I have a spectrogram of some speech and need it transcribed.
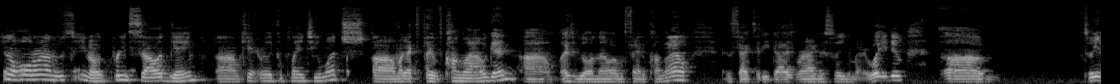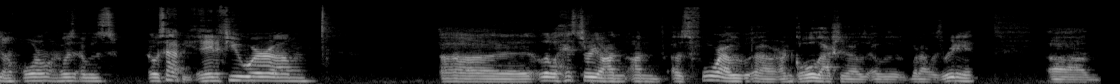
you know, all around it was you know a pretty solid game. Um, can't really complain too much. Um, I got to play with Kung Lao again. Um, as we all know, I'm a fan of Kung Lao and the fact that he dies miraculously no matter what you do. Um, so you know, all around, I was I was I was happy. And if you were um, uh, a little history on on I was four I was, uh, on gold actually I was I was when I was reading it. Um,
